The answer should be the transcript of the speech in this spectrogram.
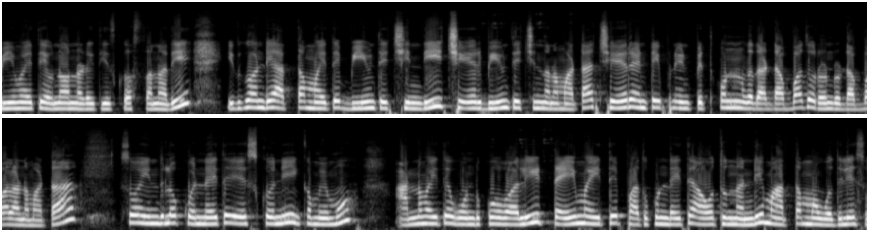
బియ్యం అయితే ఎవరో అడిగి తీసుకొస్తాను అది ఇదిగోండి అత్తమ్మ అయితే బియ్యం తెచ్చింది చేరు బియ్యం తెచ్చిందనమాట చీర అంటే ఇప్పుడు నేను పెట్టుకున్నాను కదా డబ్బాతో రెండు డబ్బాలు అనమాట సో ఇందులో కొన్ని అయితే వేసుకొని ఇంకా మేము అన్నం అయితే వండుకోవాలి. టైం అయితే పదకొండు అయితే అవుతుందండి. మా అత్తమ్మ వదిలేసి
